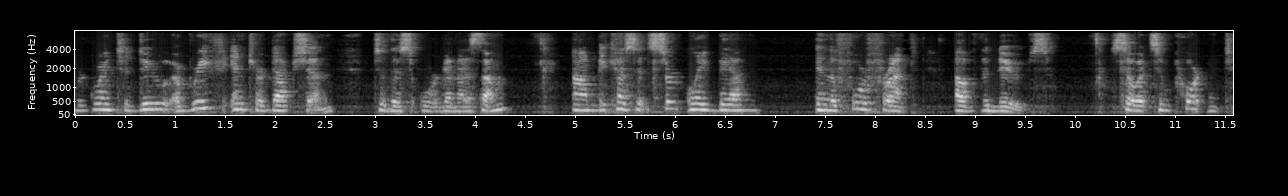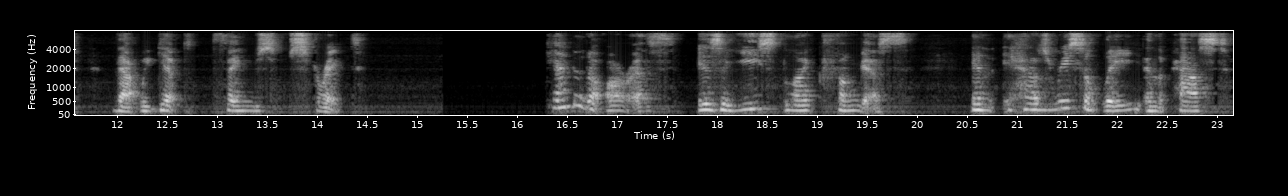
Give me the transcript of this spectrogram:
We're going to do a brief introduction to this organism um, because it's certainly been in the forefront of the news. So it's important that we get things straight. Candida auris is a yeast-like fungus and has recently, in the past,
